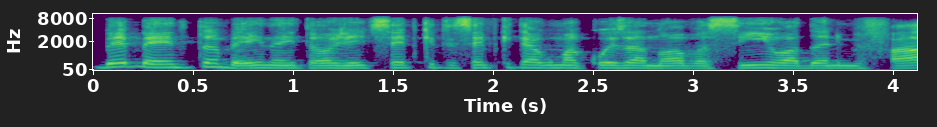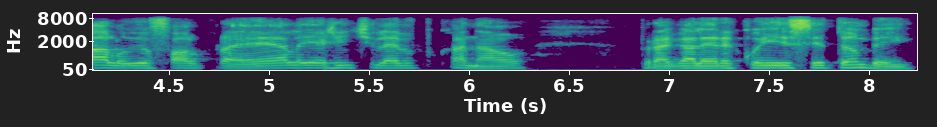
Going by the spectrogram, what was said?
bebendo também, né? Então a gente sempre que, sempre que tem alguma coisa nova assim, ou a Dani me fala, ou eu falo para ela, e a gente leva pro canal pra galera conhecer também.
